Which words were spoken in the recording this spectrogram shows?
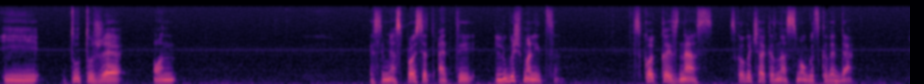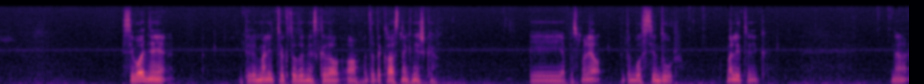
и тут уже он, если меня спросят, а ты любишь молиться? Сколько из нас, сколько человек из нас смогут сказать «да»? Сегодня перед молитвой кто-то мне сказал, о, вот это классная книжка. И я посмотрел, это был Сидур, молитвенник. Да,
